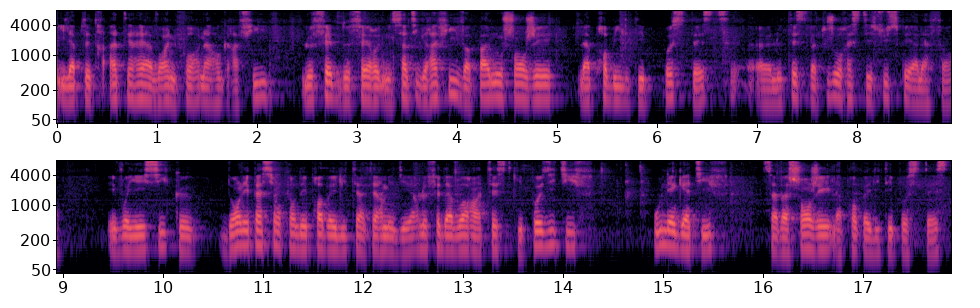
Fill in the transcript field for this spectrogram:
il a peut-être intérêt à avoir une coronarographie le fait de faire une scintigraphie ne va pas nous changer la probabilité post-test. Euh, le test va toujours rester suspect à la fin. Et vous voyez ici que dans les patients qui ont des probabilités intermédiaires, le fait d'avoir un test qui est positif ou négatif, ça va changer la probabilité post-test.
